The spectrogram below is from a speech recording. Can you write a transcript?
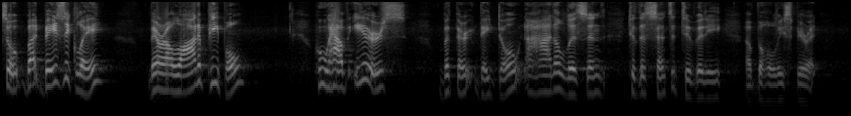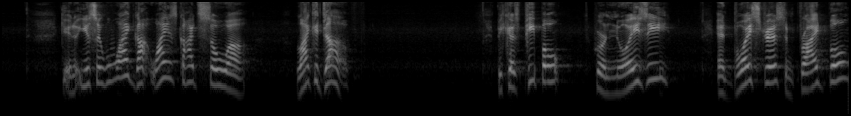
So, but basically, there are a lot of people who have ears, but they don't know how to listen to the sensitivity of the Holy Spirit. You, know, you say, well, why, God, why is God so uh, like a dove? Because people who are noisy and boisterous and prideful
